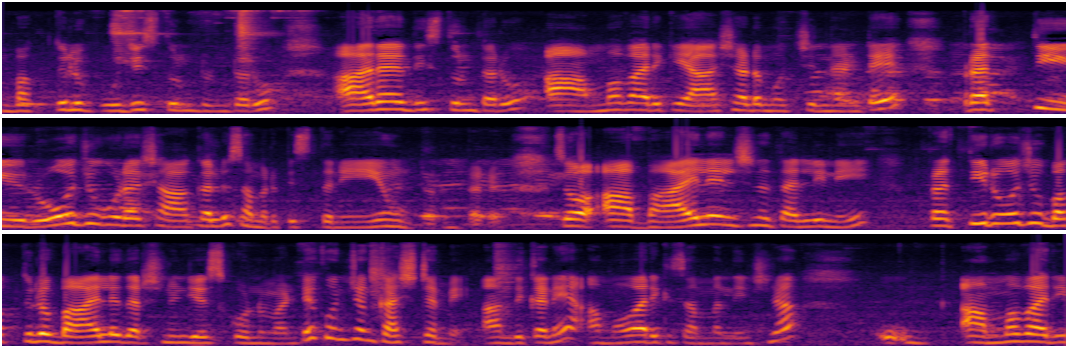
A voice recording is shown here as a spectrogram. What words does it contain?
భక్తులు పూజిస్తుంటుంటారు ఆరాధిస్తుంటారు. ఆ అమ్మవారికి ఆషాఢం వచ్చిందంటే ప్రతిరోజు కూడా శాఖలు సమర్పిస్తూనే ఉంటుంటారు. సో ఆ బాయిల వెలిసిన తల్లిని ప్రతిరోజు భక్తులు బాయిల దర్శనం చేసుకోవడం అంటే కొంచెం కష్టమే. అందుకనే అమ్మవారికి సంబంధించిన అమ్మవారి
